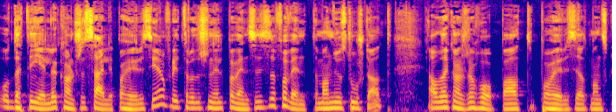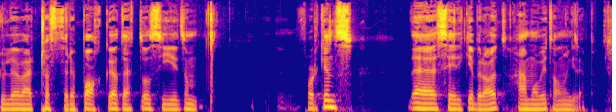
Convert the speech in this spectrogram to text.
og dette gjelder kanskje særlig på høyresida, fordi tradisjonelt på venstresida forventer man jo storstat. Jeg hadde kanskje håpa at på høyresida at man skulle vært tøffere på akkurat dette og si liksom Folkens, det ser ikke bra ut. Her må vi ta noen grep.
